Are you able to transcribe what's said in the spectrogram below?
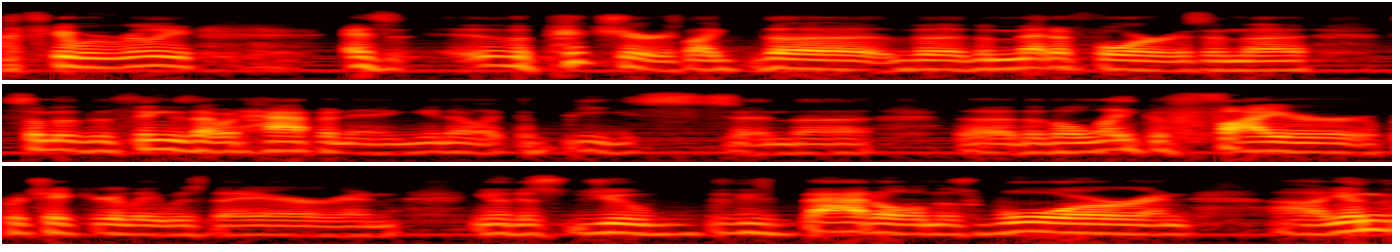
Like they were really, as the pictures, like the, the, the metaphors and the, some of the things that were happening, you know, like the beasts and the, the, the, lake of fire particularly was there and, you know, this, you know, this battle and this war and, uh, you know,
